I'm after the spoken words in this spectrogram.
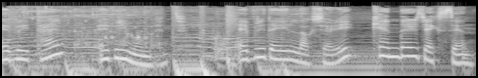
Every time, every moment. Everyday luxury, Kendall Jackson.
